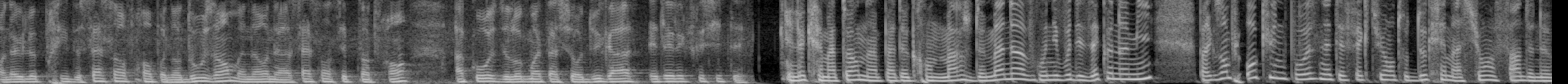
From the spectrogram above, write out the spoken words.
on a eu le prix de 500 francs pendant 12 ans. Maintenant, on est à 570 francs à cause de l'augmentation du gaz et de l'électricité. Et le crématoire n'a pas de grande marge de manœuvre au niveau des économies. Par exemple, aucune pause n'est effectuée entre deux crémations afin de ne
